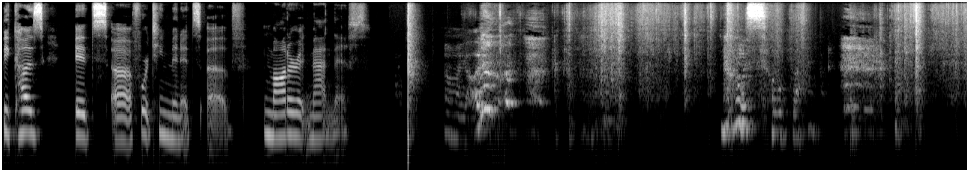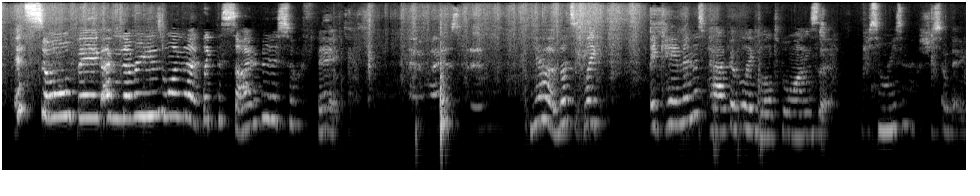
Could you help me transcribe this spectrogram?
because it's uh, 14 minutes of moderate madness. Oh my god. that was so bad. So big. I've never used one that, like, the side of it is so thick. Yeah, that's, like, it came in this pack of, like, multiple ones that, for some reason, it was just so big.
